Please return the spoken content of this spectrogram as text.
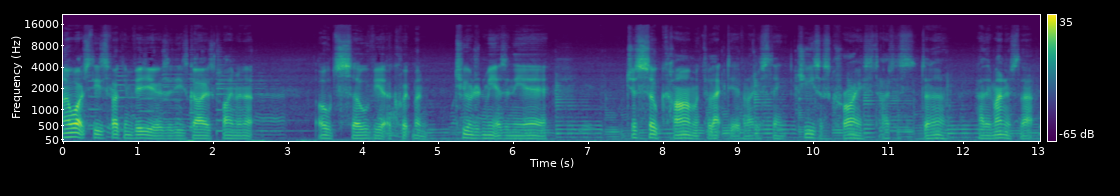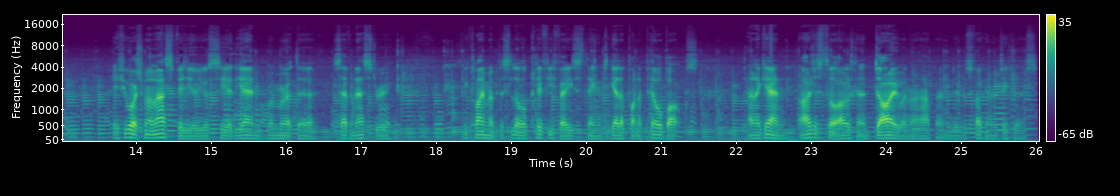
And I watched these fucking videos of these guys climbing up old Soviet equipment, 200 meters in the air, just so calm and collective, and I just think, Jesus Christ, I just don't know how they managed that. If you watch my last video, you'll see at the end when we're at the Severn Estuary, we climb up this little cliffy face thing to get up on a pillbox. And again, I just thought I was gonna die when that happened. It was fucking ridiculous.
